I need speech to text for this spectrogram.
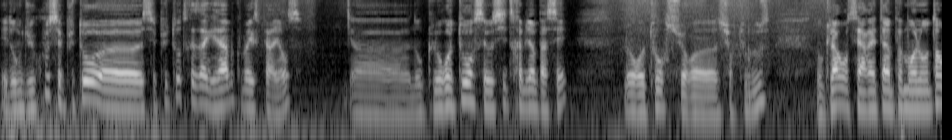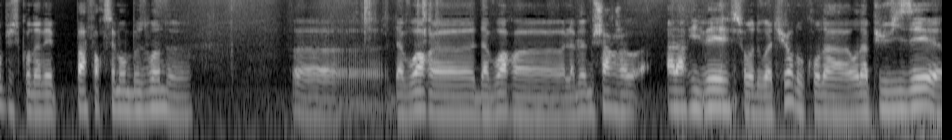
Et donc du coup c'est plutôt, euh, plutôt très agréable comme expérience. Euh, donc le retour s'est aussi très bien passé. Le retour sur, sur Toulouse. Donc là on s'est arrêté un peu moins longtemps puisqu'on n'avait pas forcément besoin de, d'avoir d'avoir la même charge à, l'arrivée sur notre voiture. Donc on a, on a pu viser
